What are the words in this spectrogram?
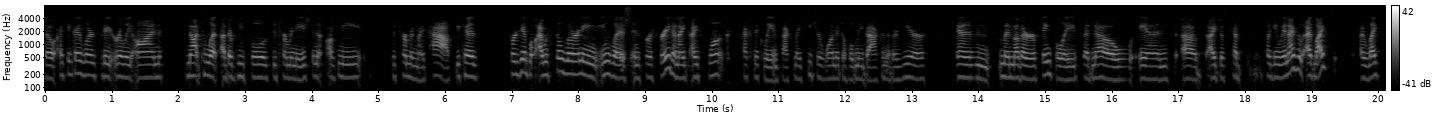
So I think I learned pretty early on not to let other people's determination of me determine my path. Because, for example, I was still learning English in first grade and I, I flunked technically. In fact, my teacher wanted to hold me back another year. And my mother thankfully said no. And uh, I just kept plugging away. And I, I liked I liked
